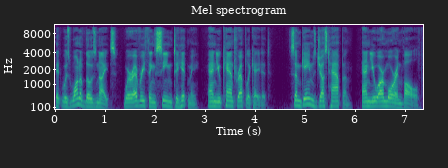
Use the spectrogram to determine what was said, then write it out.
It was one of those nights where everything seemed to hit me and you can't replicate it. Some games just happen and you are more involved.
